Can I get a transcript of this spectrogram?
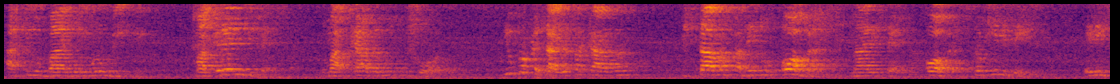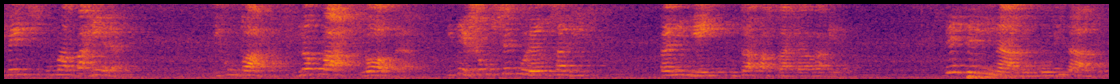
aqui no bairro do Morumbi. Uma grande festa, numa casa muito luxuosa. E o proprietário dessa casa estava fazendo obras na área externa. Obras. Então o que ele fez? Ele fez uma barreira e com placas, não passe, obra, e deixou segurança ali para ninguém ultrapassar aquela barreira. Determinado convidado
